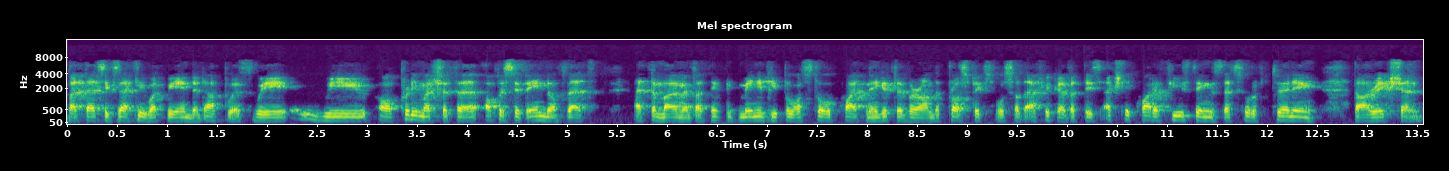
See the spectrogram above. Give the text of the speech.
but that's exactly what we ended up with. We we are pretty much at the opposite end of that at the moment. I think many people are still quite negative around the prospects for South Africa, but there's actually quite a few things that's sort of turning direction.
